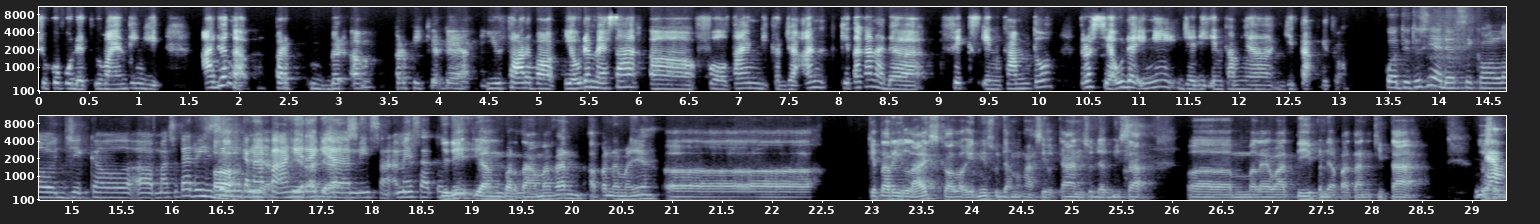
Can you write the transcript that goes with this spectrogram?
cukup udah lumayan tinggi ada nggak per, ber, um, berpikir kayak you thought about ya udah Mesa uh, full time di kerjaan kita kan ada fixed income tuh terus ya udah ini jadi income-nya Gita gitu waktu itu sih ada psychological uh, maksudnya reason oh, kenapa iya, akhirnya iya, uh, Mesa Mesa tuh jadi yang pertama kan apa namanya uh, kita realize kalau ini sudah menghasilkan sudah bisa uh, melewati pendapatan kita terus yeah.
